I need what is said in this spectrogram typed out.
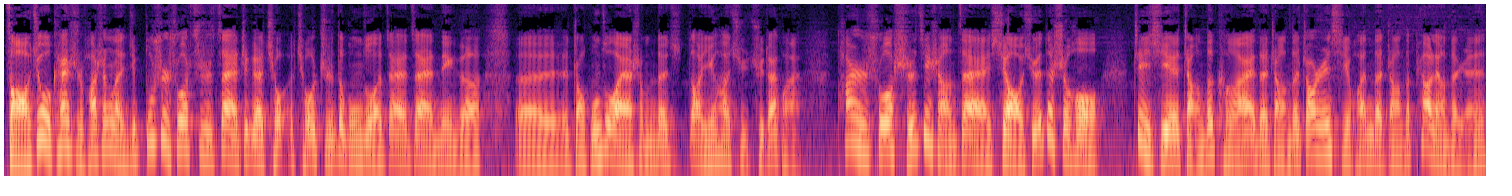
早就开始发生了，就不是说是在这个求求职的工作，在在那个呃找工作呀什么的到银行取取贷款，他是说实际上在小学的时候。这些长得可爱的、长得招人喜欢的、长得漂亮的人，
